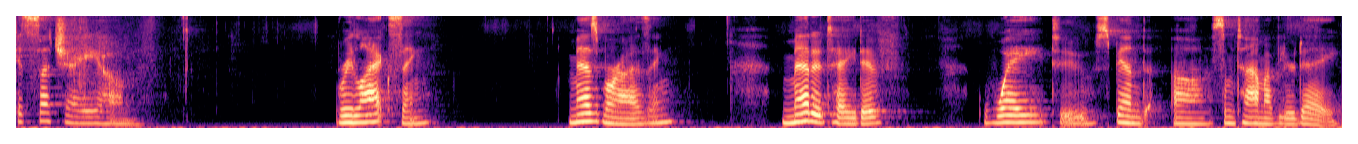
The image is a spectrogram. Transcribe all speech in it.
it's such a um, relaxing, mesmerizing, meditative way to spend uh, some time of your day.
